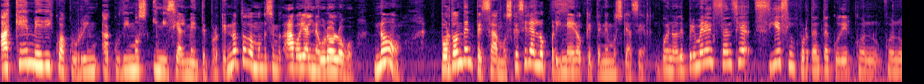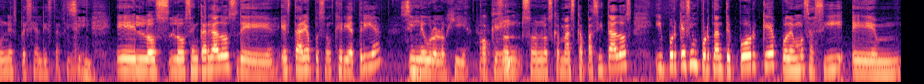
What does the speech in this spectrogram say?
¿A qué médico acudimos inicialmente? Porque no todo el mundo decimos, ah, voy al neurólogo. No, ¿Por dónde empezamos? ¿Qué sería lo primero que tenemos que hacer? Bueno, de primera instancia sí es importante acudir con, con un especialista. fíjate. Sí. Eh, los, los encargados de esta área pues son geriatría Sí. y neurología. Ok. Son, son los más capacitados. ¿Y por qué es importante? Porque podemos así em,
